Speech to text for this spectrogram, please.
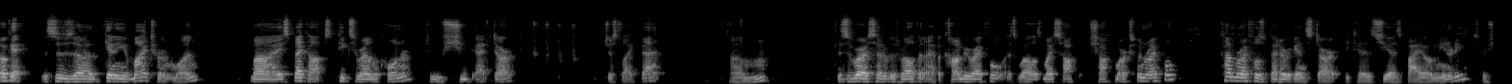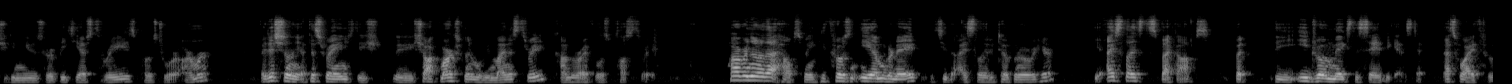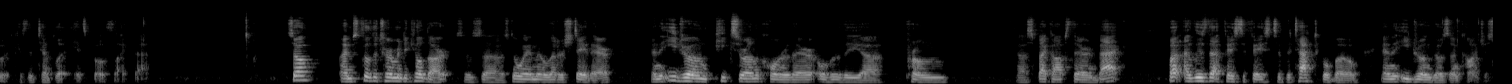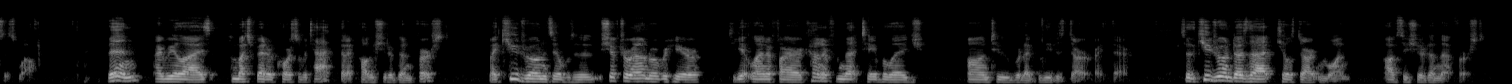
Okay, this is uh, beginning of my turn one. My Spec Ops peeks around the corner to shoot at Dart, just like that. Um, this is where I said it was relevant. I have a combi rifle as well as my shock, shock marksman rifle. Combi rifle is better against Dart because she has bioimmunity, so she can use her BTS-3 as opposed to her armor. Additionally, at this range, the, sh the shock marksman will be minus 3, combi rifle is plus 3. However, none of that helps me. He throws an EM grenade. You can see the isolated token over here. He isolates the Spec Ops, but the E-drone makes the save against it. That's why I threw it, because the template hits both like that. So, I'm still determined to kill Dart, so there's, uh, there's no way I'm going to let her stay there. And the E-drone peeks around the corner there over the uh, prone uh, spec ops there and back. But I lose that face-to-face -to, -face to the tactical bow, and the E-drone goes unconscious as well. Then I realize a much better course of attack that I probably should have done first. my Q drone is able to shift around over here to get line of fire kind of from that table edge onto what I believe is Dart right there. So the Q drone does that, kills Dart in one. Obviously should have done that first.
